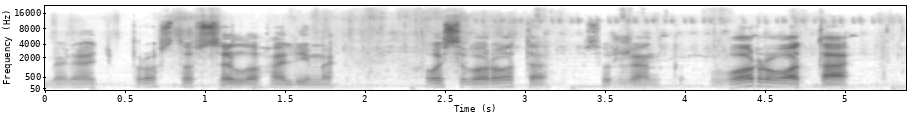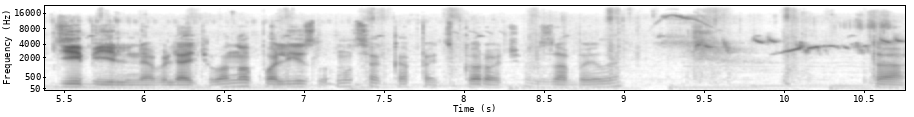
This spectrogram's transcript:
Блять, просто село Галіме. Ось ворота, Сурженко. Ворота! Дібільне, блять, воно полізло. Ну це капець. Коротше, забили. Так,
